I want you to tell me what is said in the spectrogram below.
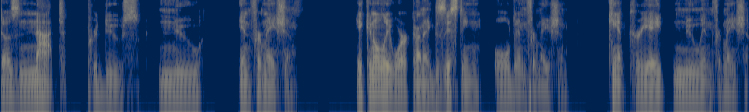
does not produce new information. It can only work on existing old information, can't create new information.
